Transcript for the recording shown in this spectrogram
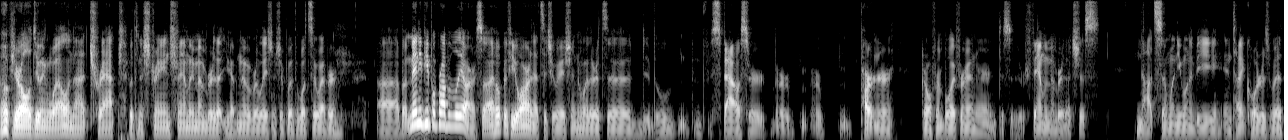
I hope you're all doing well and not trapped with an estranged family member that you have no relationship with whatsoever. Uh, but many people probably are. So I hope if you are in that situation, whether it's a spouse or, or, or partner, girlfriend, boyfriend, or just a family member that's just not someone you want to be in tight quarters with,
